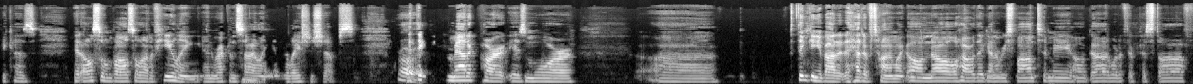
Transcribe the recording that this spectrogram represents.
because it also involves a lot of healing and reconciling mm. in relationships. All I right. think the traumatic part is more uh, thinking about it ahead of time, like, oh no, how are they going to respond to me? Oh God, what if they're pissed off?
